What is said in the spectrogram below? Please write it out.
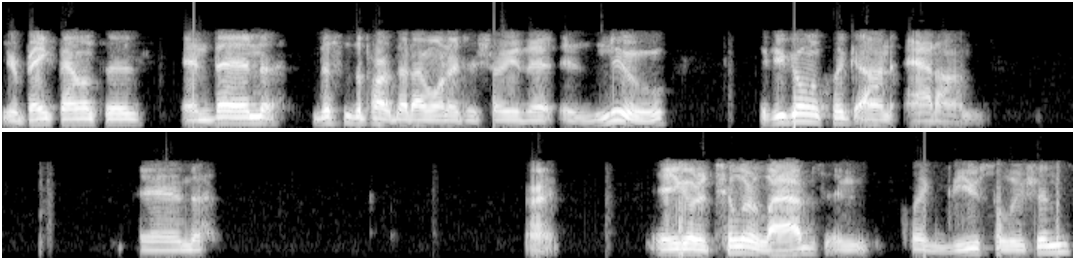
your bank balances, and then this is the part that I wanted to show you that is new. If you go and click on add-ons, and all right, and you go to Tiller Labs and click view solutions.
